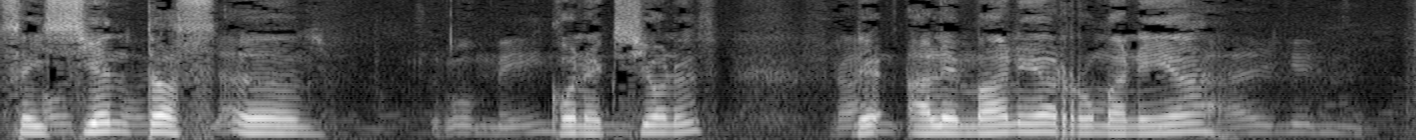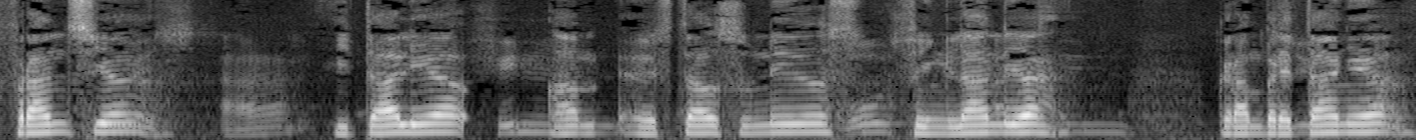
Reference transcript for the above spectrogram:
600 eh, conexiones de Alemania, Rumanía, Francia, Italia, Estados Unidos, Finlandia, Gran Bretaña,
